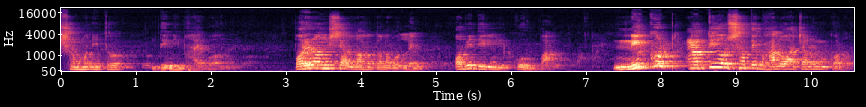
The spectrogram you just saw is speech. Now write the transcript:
সম্মানিত দিনী ভাই বোন পরের অংশে আল্লাহ তালা বললেন, অবিদিল কুরবা, নিকট আত্মীয়র সাথে ভালো আচরণ করো।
